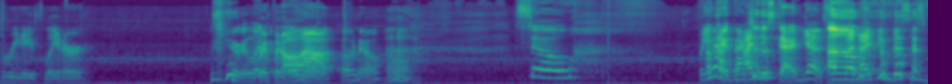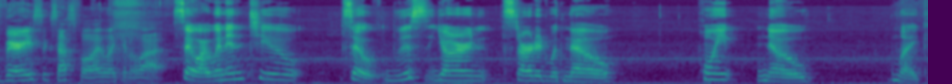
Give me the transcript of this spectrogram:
3 days later. you were like, Rip it oh, all no, out." Oh no. Ugh. So But Okay, back I to this guy. Yes, Um, but I think this is very successful. I like it a lot. So I went into so this yarn started with no point, no like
